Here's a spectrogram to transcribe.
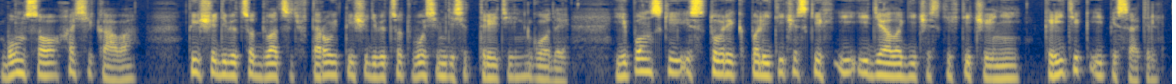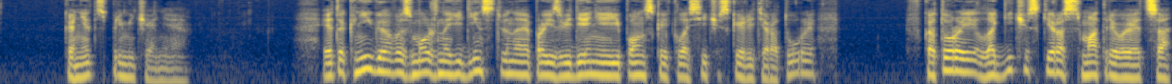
Бунсо Хасикава, 1922-1983 годы, японский историк политических и идеологических течений, критик и писатель. Конец примечания. Эта книга, возможно, единственное произведение японской классической литературы, в которой логически рассматривается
